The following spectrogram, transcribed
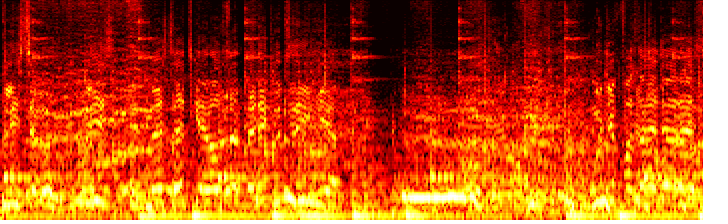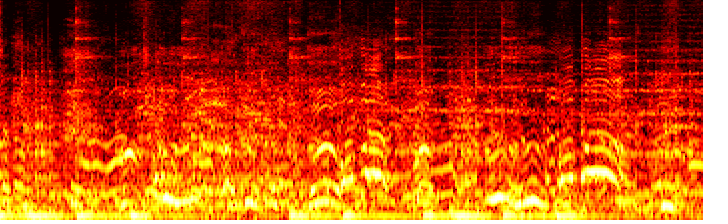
प्लीज़ सर, प्लीज़, मैं सच कह रहा हूँ सर, मैंने कुछ नहीं किया। मुझे फंसाया जा रहा है सर। पापा! पापा!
